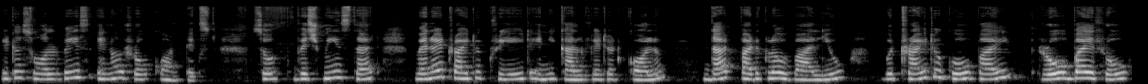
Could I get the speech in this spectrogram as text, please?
it is always in a row context. So which means that when i try to create any calculated column that particular value would try to go by row by row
